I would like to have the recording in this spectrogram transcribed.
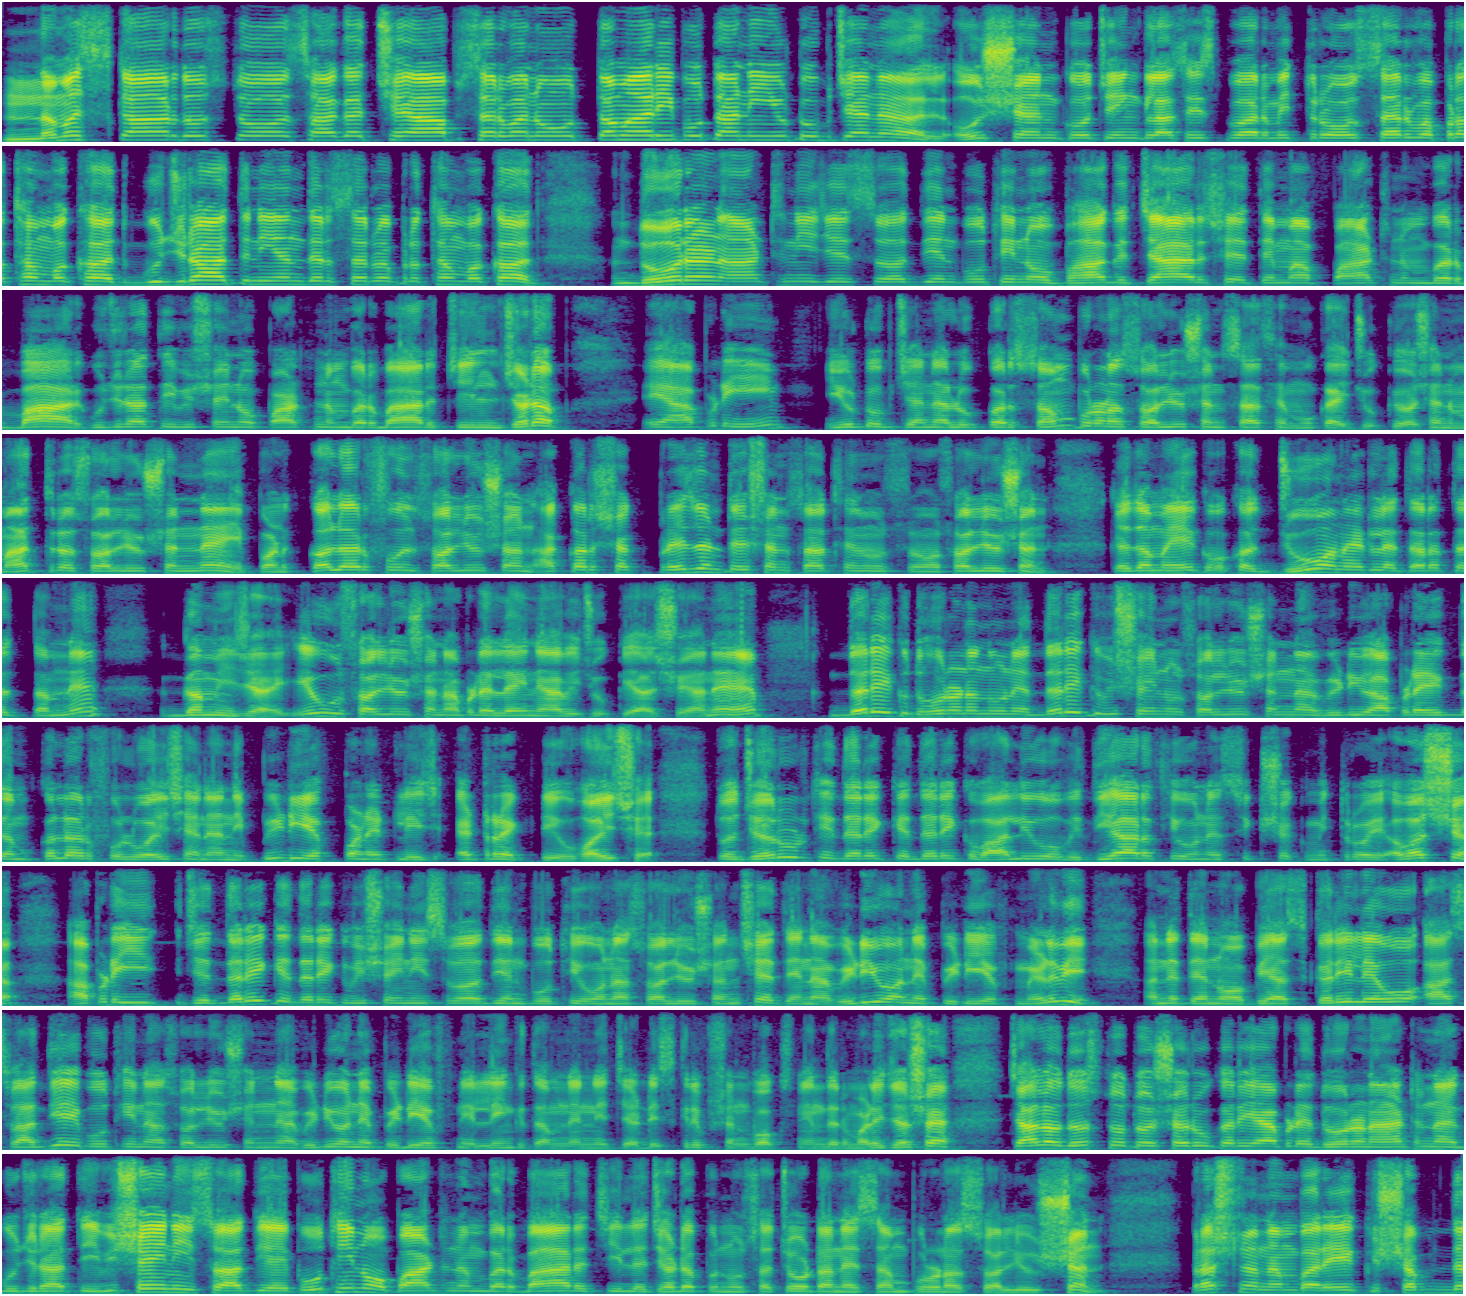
નમસ્કાર દોસ્તો, સ્વાગત છે આપ સર્વનું તમારી પોતાની YouTube channel ocean coaching classes પર. મિત્રો, સર્વપ્રથમ વખત ગુજરાતની અંદર સર્વપ્રથમ વખત ધોરણ આઠની જે સ્વઅધ્યયન પોથીનો ભાગ ચાર છે, તેમાં પાઠ નંબર બાર, ગુજરાતી વિષયનો પાઠ નંબર બાર, ચીલ ઝડપ એ આપણી યુટ્યુબ ચેનલ ઉપર સંપૂર્ણ સોલ્યુશન સાથે મુકાઈ ચૂક્યો છે અને માત્ર સોલ્યુશન નહીં, પણ કલરફુલ સોલ્યુશન આકર્ષક પ્રેઝન્ટેશન સાથેનું સોલ્યુશન કે તમે એક વખત જુઓ ને એટલે તરત જ તમને ગમી જાય. એવું સોલ્યુશન આપણે લઈને આવી ચૂક્યા છીએ અને દરેક ધોરણનું ને દરેક વિષયનું સોલ્યુશનના વીડિયો આપણે એકદમ કલરફુલ હોય છે અને આની પીડીએફ પણ એટલી જ એટ્રેક્ટિવ હોય છે. તો જરૂરથી દરેકે દરેક વાલીઓ, વિદ્યાર્થીઓ અને શિક્ષક મિત્રોએ અવશ્ય આપણી જે દરેકે દરેક વિષયની સ્વ અધ્યયન પોથીઓના સોલ્યુશન છે તેના વીડિયો અને પીડીએફ મેળવી અને તેનો અભ્યાસ કરી લેવો. આ સ્વાધ્યાય પોથીના સોલ્યુશનના વીડિયો અને પીડીએફની લિંક તમને નીચે ડિસ્ક્રિપ્શન બોક્સની અંદર મળી જશે. ચાલો દોસ્તો, તો શરૂ કરીએ આપણે ધોરણ આઠના ગુજરાતી વિષયની સ્વાધ્યાય પોથીનો પાઠ નંબર બાર, ચીલ ઝડપનું સચોટ અને સંપૂર્ણ સોલ્યુશન. પ્રશ્ન નંબર એક, શબ્દ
